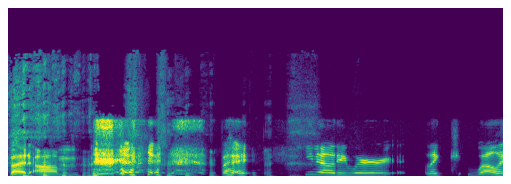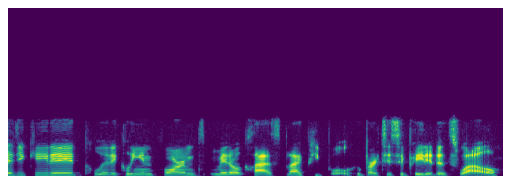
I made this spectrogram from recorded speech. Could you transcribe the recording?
But um but you know, they were like well educated, politically informed, middle class black people who participated as well.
